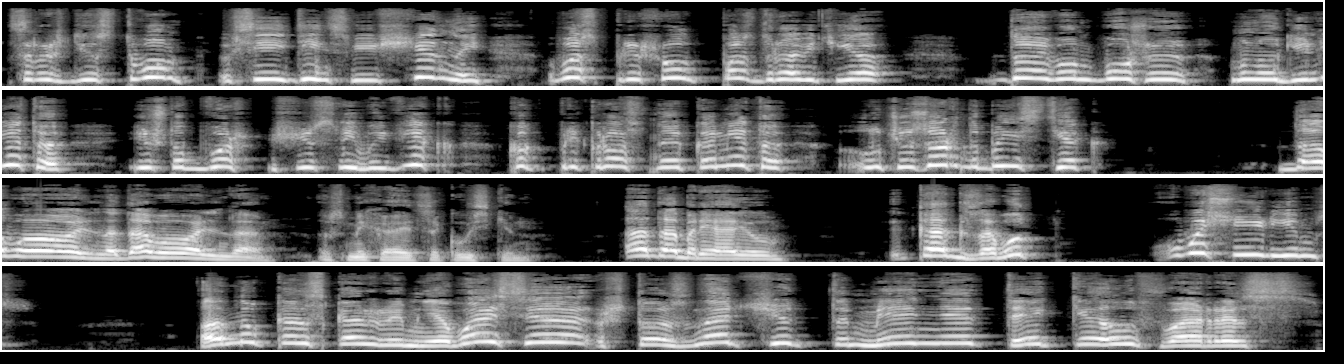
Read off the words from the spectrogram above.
с Рождеством, в сей день священный, вас пришел поздравить я. Дай вам, Боже, многие лета, и чтоб ваш счастливый век, как прекрасная комета, лучезарно бы истек. — Довольно, довольно, — усмехается Кузькин. — Одобряю. Как зовут? — Васильемс. — А ну-ка скажи мне, Вася, что значит «мене текел фарес»?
